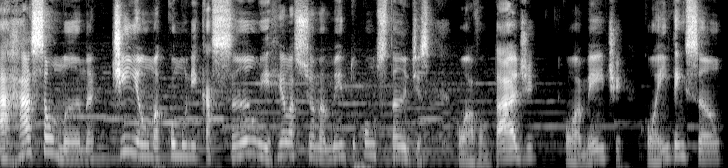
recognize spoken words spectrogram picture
a raça humana tinha uma comunicação e relacionamento constantes com a vontade, com a mente, com a intenção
